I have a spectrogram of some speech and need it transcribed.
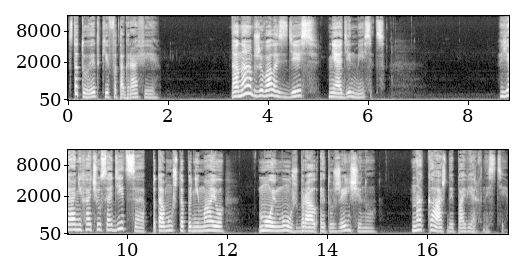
статуэтки, фотографии. Она обживалась здесь не один месяц. Я не хочу садиться, потому что понимаю, мой муж брал эту женщину на каждой поверхности.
